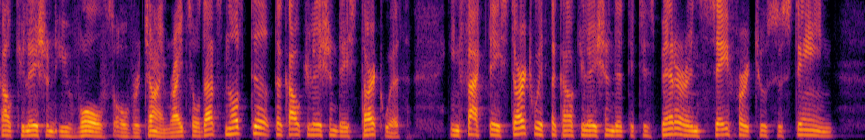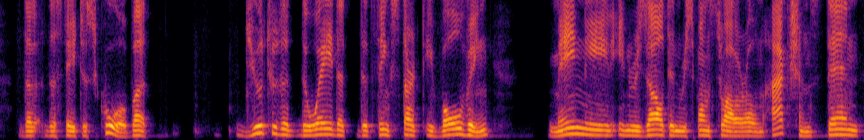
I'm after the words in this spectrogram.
calculation evolves over time, right? So that's not the, the calculation they start with. In fact, they start with the calculation that it is better and safer to sustain the, the status quo. But due to the, the way that the things start evolving, mainly in result in response to our own actions, then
